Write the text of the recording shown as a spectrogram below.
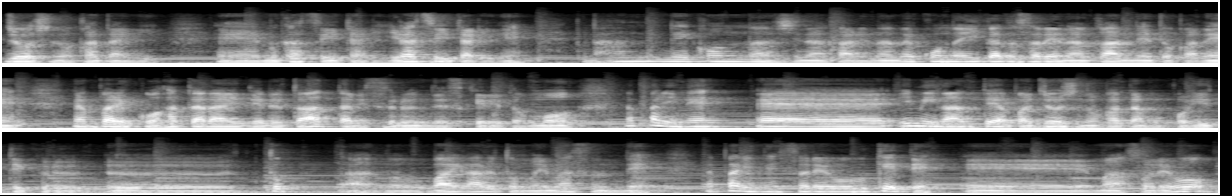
上司の方に、えームカついたりイラついたりねなんでこんなんしなあかんねなんでこんな言い方されなあかんねとかねやっぱりこう働いてるとあったりするんですけれどもやっぱりね、えー意味があってやっぱ上司の方もこう言ってくるとあの場合があると思いますんでやっぱりねそれを受けて、えーまあそれを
